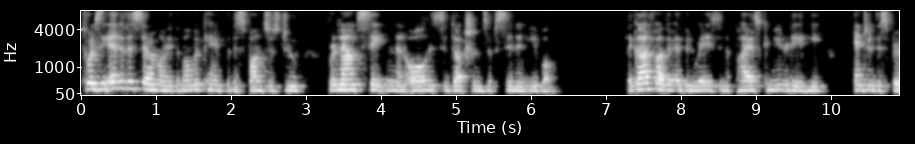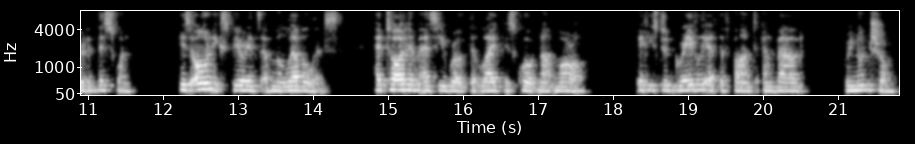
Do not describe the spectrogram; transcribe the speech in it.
Towards the end of the ceremony, the moment came for the sponsors to renounce Satan and all his seductions of sin and evil. The godfather had been raised in a pious community and he entered the spirit of this one. His own experience of malevolence had taught him, as he wrote, that life is, quote, not moral. Yet he stood gravely at the font and vowed, Renuncio.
